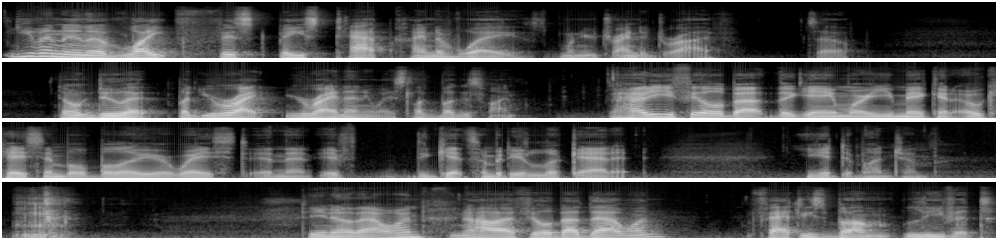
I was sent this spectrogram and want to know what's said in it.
even in a light fist based tap kind of way when you're trying to drive. So don't do it. But you're right. You're right anyway. Slug bug is fine. How do you feel about the game where you make an OK symbol below your waist and then if you get somebody to look at it, you get to punch them? do you know that one? You know how I feel about that one? Fatty's bum. Leave it.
